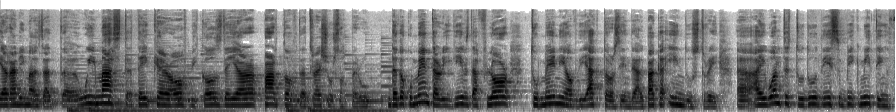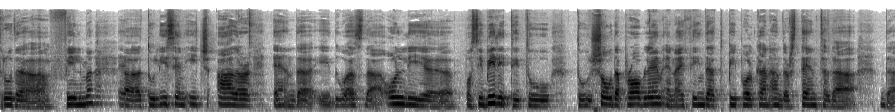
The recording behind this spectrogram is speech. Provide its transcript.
They are animals that uh, we must take care of because they are part of the treasures of Peru. The documentary gives the floor to many of the actors in the alpaca industry. Uh, I wanted to do this big meeting through the film uh, to listen each other, and uh, it was the only uh, possibility to to show the problem, and I think that people can understand the the,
